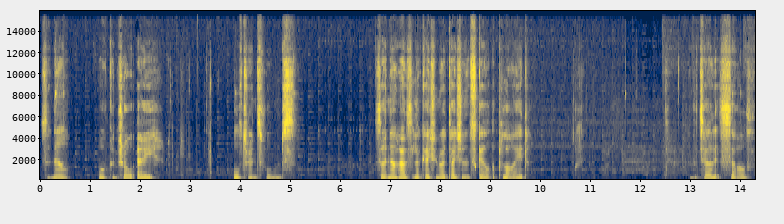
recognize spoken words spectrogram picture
So now we'll control A, all transforms. So it now has location, rotation and scale applied. And the tail itself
